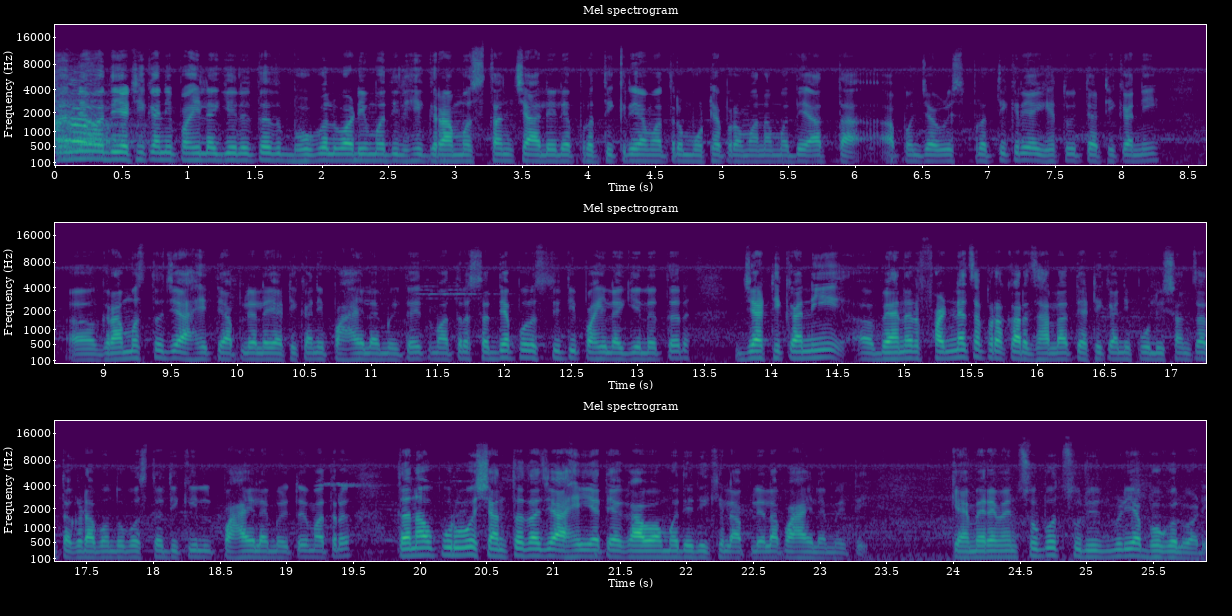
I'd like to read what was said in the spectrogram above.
धन्यवाद. या ठिकाणी पाहिलं गेलं तर भोगलवाडीमधील हे ग्रामस्थांच्या आलेल्या प्रतिक्रिया मात्र मोठ्या प्रमाणामध्ये आता आपण ज्यावेळेस प्रतिक्रिया घेतो त्या ठिकाणी ग्रामस्थ जे आहे ते आपल्याला या ठिकाणी पाहायला मिळत आहेत मात्र सध्या परिस्थिती पाहायला गेलं तर ज्या ठिकाणी बॅनर फाडण्याचा प्रकार झाला त्या ठिकाणी पोलिसांचा तगडा बंदोबस्त देखील पाहायला मिळतो आहे मात्र तणावपूर्व शांतता जी आहे या त्या गावामध्ये देखील आपल्याला पाहायला मिळते. कॅमेरामॅनसोबत सुरेश मीडिया भोगलवाडी.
